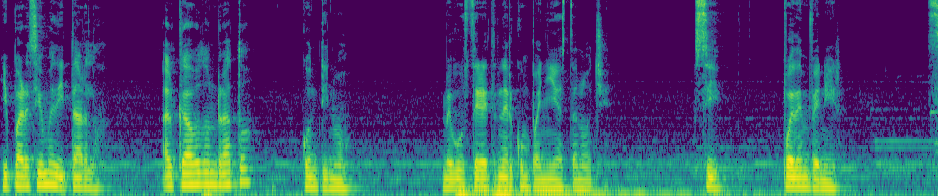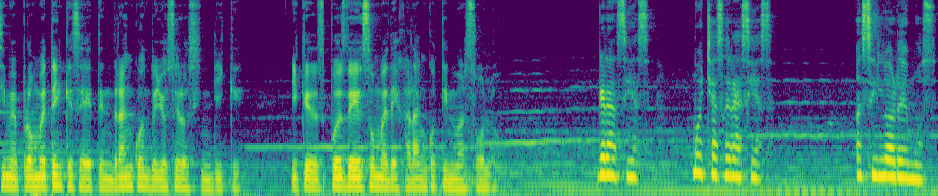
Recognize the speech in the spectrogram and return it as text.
y pareció meditarlo. Al cabo de un rato, continuó. Me gustaría tener compañía esta noche. Sí, pueden venir. Si me prometen que se detendrán cuando yo se los indique, y que después de eso me dejarán continuar solo. Gracias, muchas gracias. Así lo haremos,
